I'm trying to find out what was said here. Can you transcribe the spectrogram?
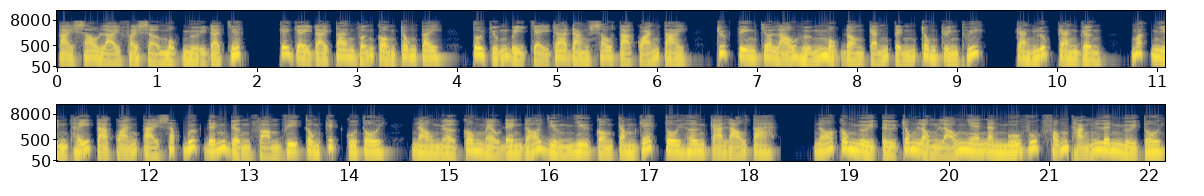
tại sao lại phải sợ một người đã chết? Cái gậy đại tang vẫn còn trong tay, tôi chuẩn bị chạy ra đằng sau tà quản tài, trước tiên cho lão hưởng một đòn cảnh tỉnh trong truyền thuyết, càng lúc càng gần, mắt nhìn thấy tà quản tài sắp bước đến gần phạm vi công kích của tôi, nào ngờ con mèo đen đó dường như còn căm ghét tôi hơn cả lão ta. Nó công người từ trong lòng lão nhe nanh múa vuốt phóng thẳng lên người tôi.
